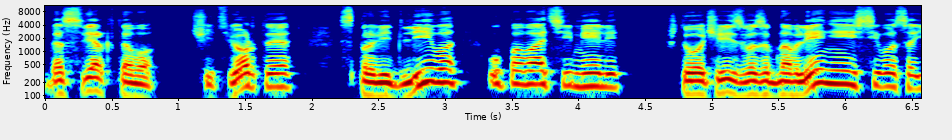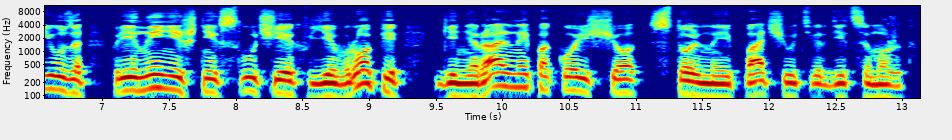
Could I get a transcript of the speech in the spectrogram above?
да сверх того. Четвертое, справедливо уповать имели, что через возобновление сего союза при нынешних случаях в Европе генеральный покой еще столь наипаче утвердиться может.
